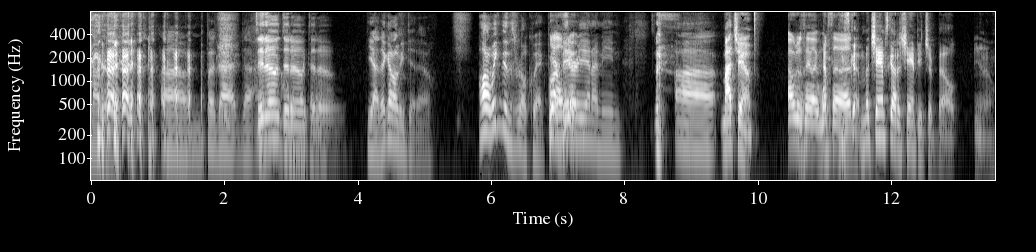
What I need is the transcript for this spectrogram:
Not really. um, but that, that I- I Ditto, would ditto, that ditto. Yeah, they gotta all be Ditto. Hold on, we can do this real quick. Yeah, let's do it. Barbarian. I mean, uh, Machamp. I would say like what's He's a got, Machamp's got a championship belt. You know.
